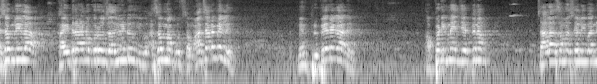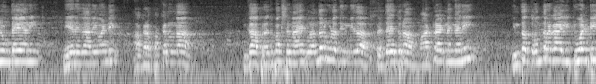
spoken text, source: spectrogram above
అసెంబ్లీలో హైడ్రాను ఒక రోజు చదివిండు. అసలు మాకు సమాచారమే లేదు. మేము ప్రిపేరే కాలేదు. అప్పటికి మేము చెప్పినాం చాలా సమస్యలు ఇవన్నీ ఉంటాయని నేను కానివ్వండి అక్కడ పక్కనున్న ఇంకా ప్రతిపక్ష నాయకులందరూ కూడా దీని మీద పెద్ద ఎత్తున మాట్లాడినాం కానీ ఇంత తొందరగా ఇటువంటి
